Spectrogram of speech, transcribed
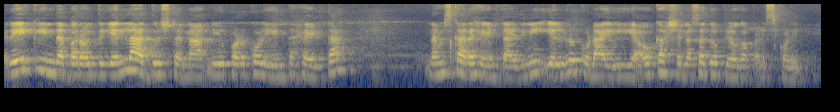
ರೇಖೆಯಿಂದ ಬರುವಂಥ ಎಲ್ಲ ಅದೃಷ್ಟನ ನೀವು ಪಡ್ಕೊಳ್ಳಿ ಅಂತ ಹೇಳ್ತಾ ನಮಸ್ಕಾರ ಹೇಳ್ತಾ ಇದ್ದೀನಿ. ಎಲ್ಲರೂ ಕೂಡ ಈ ಅವಕಾಶನ ಸದುಪಯೋಗ ಪಡಿಸ್ಕೊಳ್ಳಿ.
